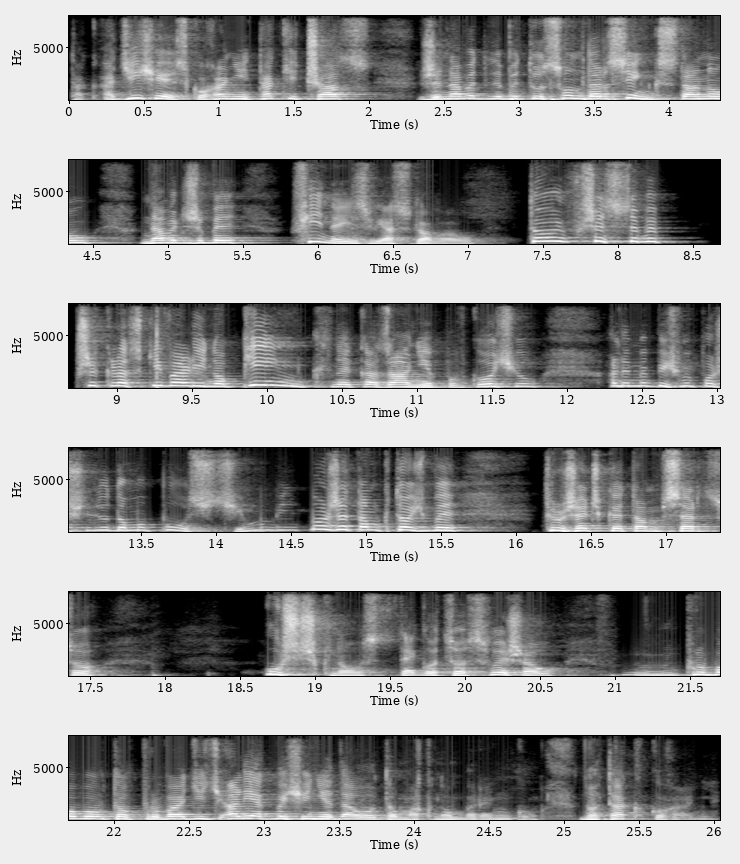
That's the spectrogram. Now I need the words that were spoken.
Tak. A dzisiaj jest, kochani, taki czas, że nawet gdyby tu Sundar Singh stanął, nawet żeby Finej zwiastował, to wszyscy by przyklaskiwali. No piękne kazanie powgłosił, ale my byśmy poszli do domu puści. Może tam ktoś by troszeczkę tam w sercu uszczknął z tego, co słyszał. Mm, próbował to wprowadzić, ale jakby się nie dało, to machnął ręką. No tak, kochani.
